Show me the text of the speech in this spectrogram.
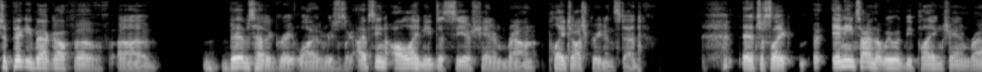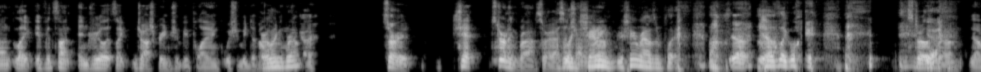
to piggyback off of uh, Bibbs had a great line he's like, "I've seen all I need to see of Shannon Brown play Josh Green instead." It's just like anytime that we would be playing Shannon Brown, like if it's not injury, it's like Josh Green should be playing. We should be developing Sterling that guy. Sorry, Sh- Sterling Brown. Sorry, I said like Shannon Brown. Shannon Brown hasn't played. I was, Yeah, I was like, wait, Sterling yeah, Brown. Yeah,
